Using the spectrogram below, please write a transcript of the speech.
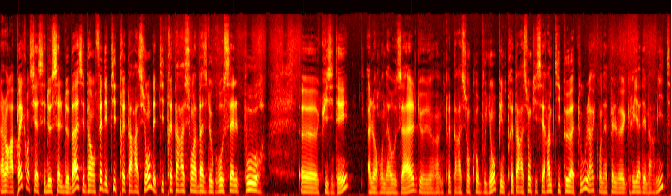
Alors après, quand il y a ces deux sels de base, eh ben, on fait des petites préparations, des petites préparations à base de gros sel pour euh, cuisiner. Alors on a aux algues, euh, une préparation court bouillon, puis une préparation qui sert un petit peu à tout, là, qu'on appelle grillade des marmites.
